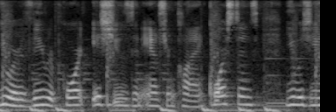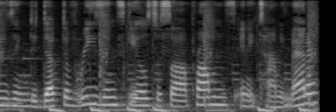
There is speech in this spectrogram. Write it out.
You will review report issues and answering client questions. You was using deductive reasoning skills to solve problems in a timely manner.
